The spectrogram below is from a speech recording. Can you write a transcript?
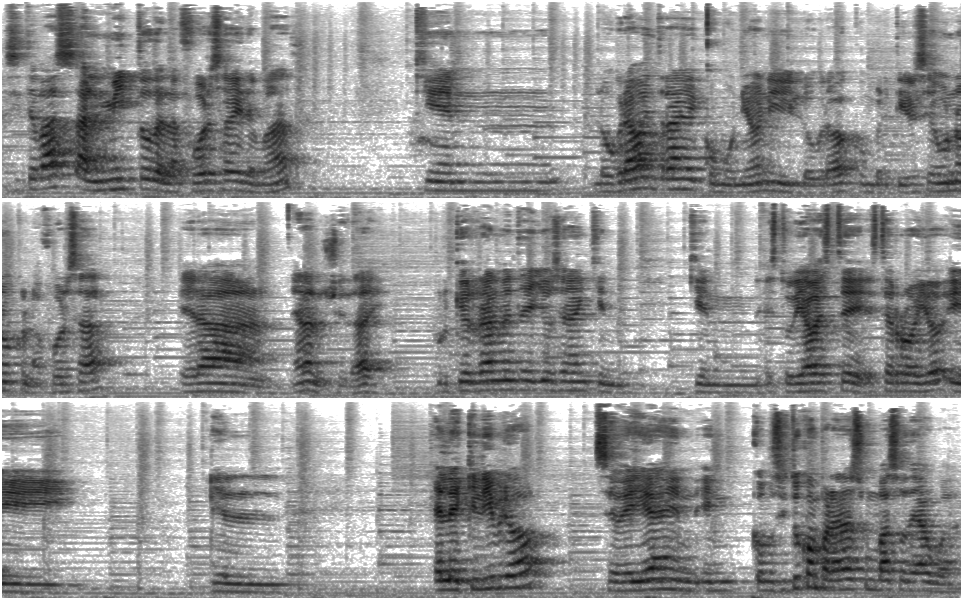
si te vas al mito de la fuerza y demás, quien lograba entrar en comunión y lograba convertirse uno con la fuerza era, eran los Jedi, porque realmente ellos eran quien, quien estudiaba este, este rollo y el, el equilibrio se veía en, en- como si tú compararas un vaso de agua.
